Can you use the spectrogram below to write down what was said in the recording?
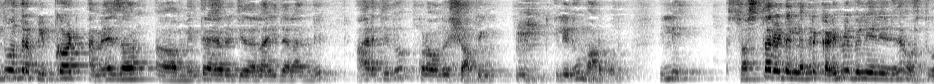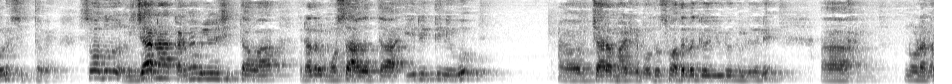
ಇದು ಒಂಥರ ಫ್ಲಿಪ್ಕಾರ್ಟ್ ಅಮೆಝಾನ್ ಮಿಂತ್ರ ಯಾವ ರೀತಿ ಇದೆಲ್ಲ ಇದೆಲ್ಲ ನೋಡಿ ಆ ರೀತಿದು ಕೂಡ ಒಂದು ಶಾಪಿಂಗ್ ಇಲ್ಲಿ ನೀವು ಮಾಡ್ಬೋದು. ಇಲ್ಲಿ ಸಸ್ತ ರೇಟಲ್ಲಿ ಅಂದರೆ ಕಡಿಮೆ ಬೆಲೆಯಲ್ಲಿ ಏನಿದೆ ವಸ್ತುಗಳು ಸಿಗ್ತವೆ. ಸೊ ಅದು ನಿಜಾನ? ಕಡಿಮೆ ಬೆಲೆಯಲ್ಲಿ ಸಿಗ್ತಾವ? ಏನಾದರೂ ಮೋಸ ಆಗುತ್ತಾ? ಈ ರೀತಿ ನೀವು ವಿಚಾರ ಮಾಡಿರ್ಬೋದು. ಸೊ ಅದರ ಬಗ್ಗೆ ಈ ವಿಡಿಯೋ ವಿಡಿಯೋದಲ್ಲಿ ನೋಡೋಣ.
